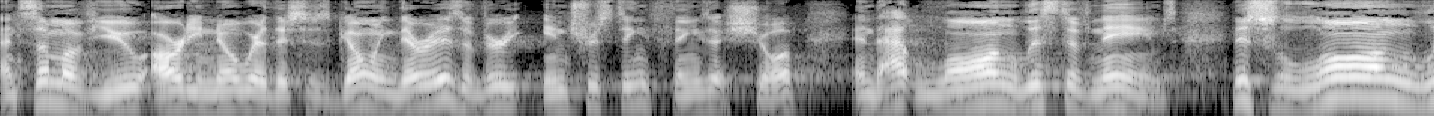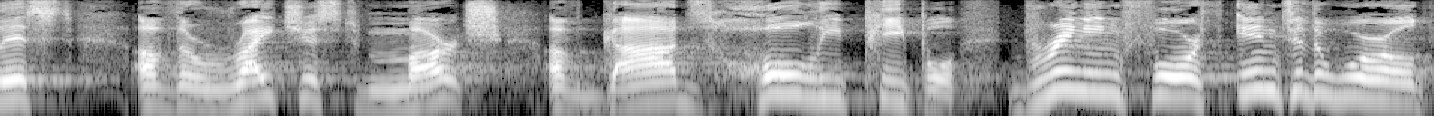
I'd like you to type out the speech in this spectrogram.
And some of you already know where this is going. There is a very interesting things that show up in that long list of names. This long list of the righteous march of God's holy people, bringing forth into the world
